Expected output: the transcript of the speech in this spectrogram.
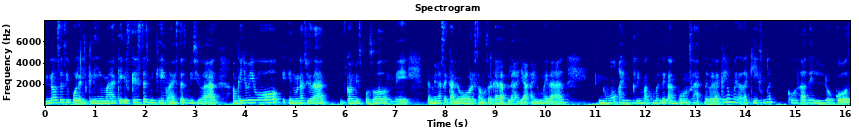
no sé si por el clima, que es que este es mi clima, esta es mi ciudad. Aunque yo vivo en una ciudad con mi esposo donde también hace calor, estamos cerca de la playa, hay humedad no hay un clima como el de Cancún. O sea, de verdad que la humedad aquí es una cosa de locos.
